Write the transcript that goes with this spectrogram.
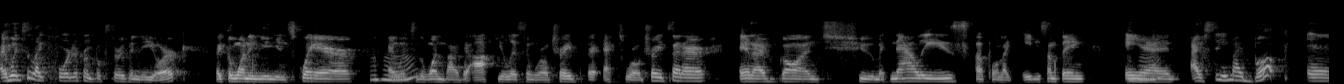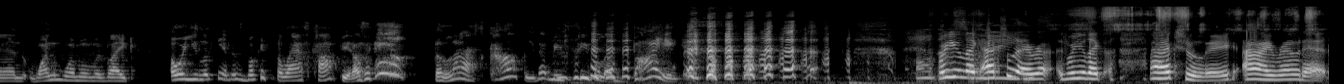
I went to like four different bookstores in New York, like the one in Union Square. I Mm-hmm. went to the one by the Oculus and World Trade X World Trade Center, and I've gone to McNally's up on like eighty something, Mhm. and I've seen my book. And one woman was like, "Oh, are you looking at this book? It's the last copy." And I was like, "The last copy? That means people are buying it." Oh, Were you that's like, so actually, I nice. wrote, were you like, actually, I wrote it?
